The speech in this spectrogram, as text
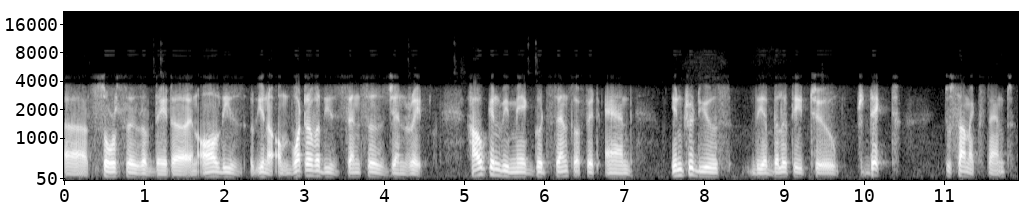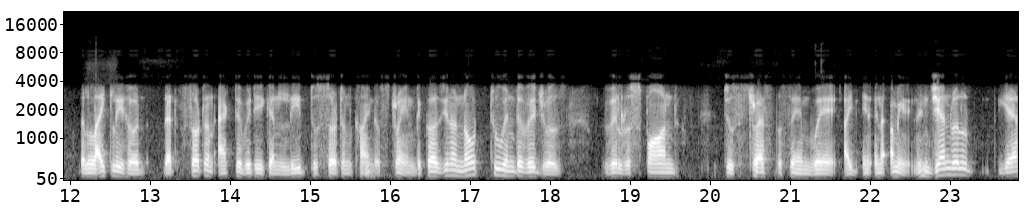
uh, sources of data and all these, you know, um, whatever these sensors generate how can we make good sense of it and introduce the ability to predict to some extent the likelihood that certain activity can lead to certain kind of strain? Because you know no two individuals will respond to stress the same way. I, in, I mean in general yes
